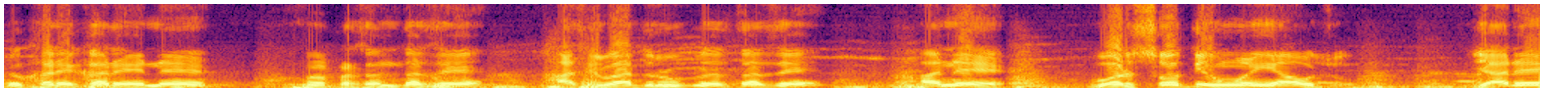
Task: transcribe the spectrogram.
તો ખરેખર એને પ્રસન્ન થશે આશીર્વાદરૂપ થશે અને વર્ષોથી હું અહીંયા આવું છું. જ્યારે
